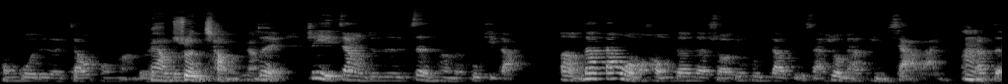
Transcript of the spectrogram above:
通过这个交通嘛，对非常顺畅。对，所以这样就是正常的呼吸道。嗯，那当我们红灯的时候，就呼吸道阻塞，所以我们要停下来，要等，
